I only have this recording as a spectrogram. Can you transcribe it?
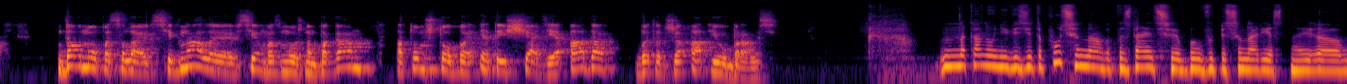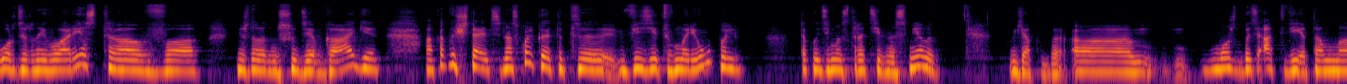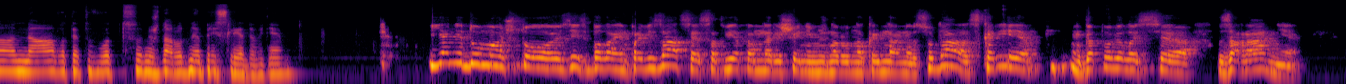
давно посылают сигналы всем возможным богам о том, чтобы это исчадие ада в этот же ад и убралось. Накануне визита Путина, как вы знаете, был выписан арестный, э, ордер на его арест э, в Международном суде в Гааге. А как вы считаете, насколько этот э, визит в Мариуполь, такой демонстративно смелый, якобы, может быть ответом на вот это вот международное преследование? Я не думаю, что здесь была импровизация с ответом на решение Международного криминального суда. Скорее готовилась э, заранее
